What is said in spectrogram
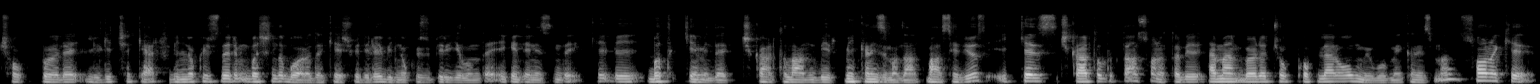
çok böyle ilgi çeker. 1900'lerin başında bu arada keşfediliyor. 1901 yılında Ege Denizi'ndeki bir batık gemide çıkartılan bir mekanizmadan bahsediyoruz. İlk kez çıkartıldıktan sonra tabii hemen böyle çok popüler olmuyor bu mekanizma. Sonraki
